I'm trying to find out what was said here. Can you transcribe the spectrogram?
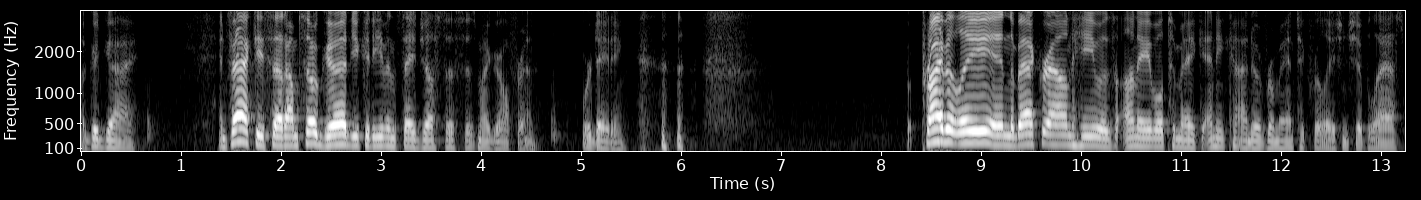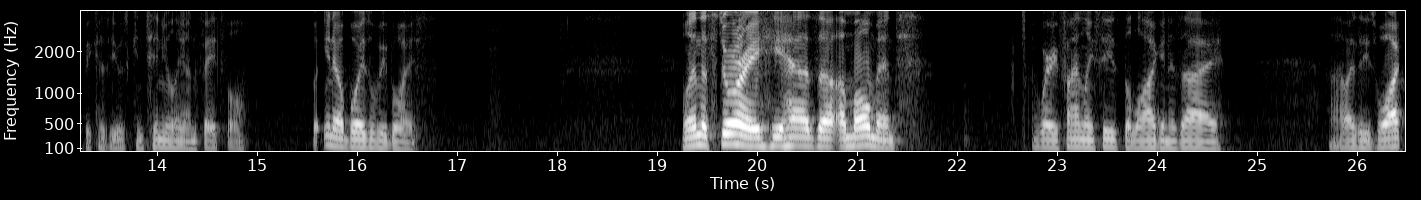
a good guy. In fact, he said, I'm so good, you could even say Justice is my girlfriend. We're dating. but privately, in the background, he was unable to make any kind of romantic relationship last because he was continually unfaithful. But you know, boys will be boys. Well, in the story, he has a, a moment where he finally sees the log in his eye uh, as he's walk,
